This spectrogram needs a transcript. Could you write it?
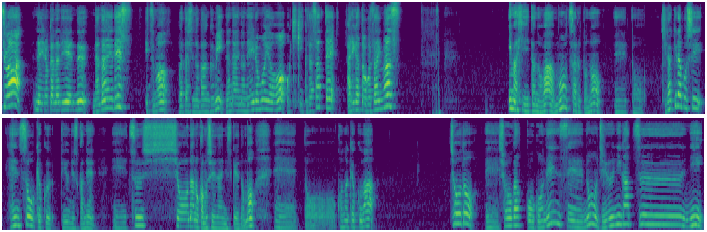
にちは。音色カナディエンヌ七重です。いつも私の番組七重の音色模様をお聞きくださってありがとうございます。今弾いたのはモーツァルトのえっ、ー、とキラキラ星変奏曲っていうんですかね、えー、通称なのかもしれないんですけれどもえっ、ー、とこの曲はちょうど、え小学校5年生の12月に、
